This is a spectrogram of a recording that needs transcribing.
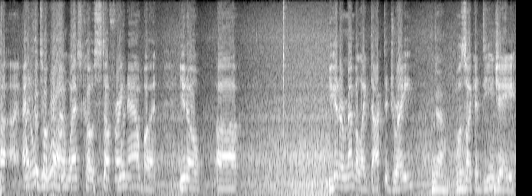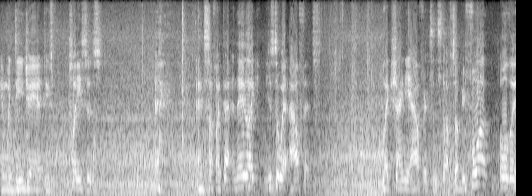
I, I I know we're could be talking about West Coast stuff right We're- now, but you know, uh, you got to remember, like Dr. Dre Yeah. was like a DJ and would DJ at these places and stuff like that, and they like used to wear outfits, like shiny outfits and stuff. So before all the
